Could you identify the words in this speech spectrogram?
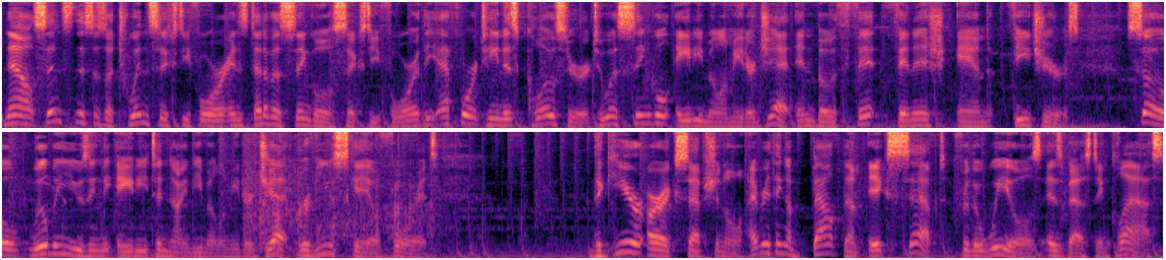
Now, since this is a twin 64 instead of a single 64, the F-14 is closer to a single 80mm jet in both fit, finish, and features. So, we'll be using the 80 to 90mm jet review scale for it. The gear are exceptional, everything about them except for the wheels is best in class.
